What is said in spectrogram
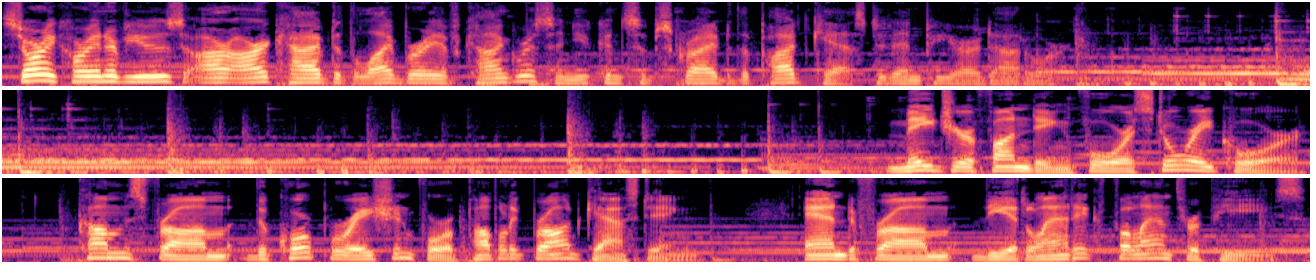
StoryCorps interviews are archived at the Library of Congress, and you can subscribe to the podcast at npr.org. Major funding for StoryCorps comes from the Corporation for Public Broadcasting and from the Atlantic Philanthropies.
